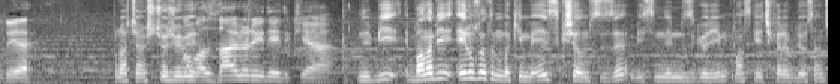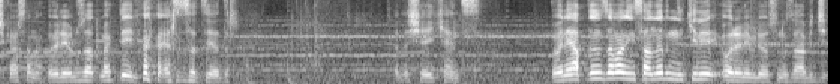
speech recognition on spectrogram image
oldu ya? Muratcan şu çocuğu bir Ama az daha ileri gideydik ya. bir bana bir el uzatın bakayım bir el sıkışalım size. Bir isimlerinizi göreyim. Maskeyi çıkarabiliyorsan çıkarsana. Öyle el uzatmak değil. el uzatıyordur. Ya da shake hands. Böyle yaptığınız zaman insanların nickini öğrenebiliyorsunuz abi. C-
